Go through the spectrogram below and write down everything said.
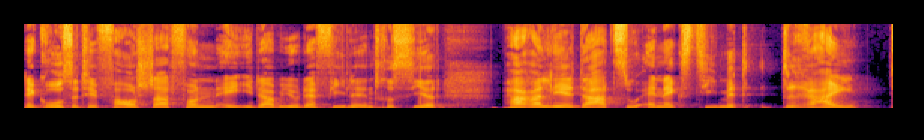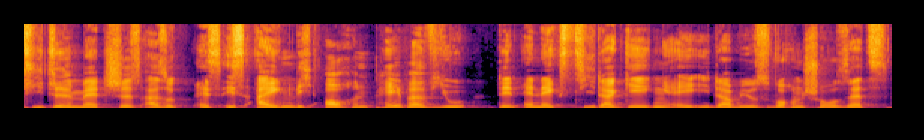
der große TV-Start von AEW, der viele interessiert. Parallel dazu NXT mit drei Titelmatches. Also es ist eigentlich auch ein Pay-per-View, den NXT dagegen AEWs Wochenshow setzt.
